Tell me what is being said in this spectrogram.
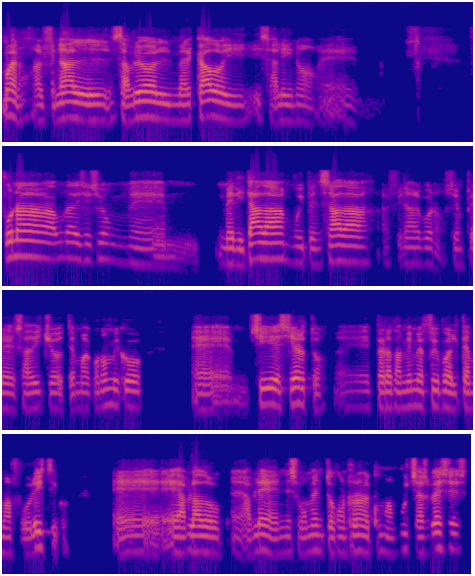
bueno, al final se abrió el mercado y, salí, ¿no? Eh, fue una, una decisión meditada, muy pensada. Al final, bueno, siempre se ha dicho tema económico. sí, es cierto, pero también me fui por el tema futbolístico. He hablado, hablé en ese momento con Ronald como muchas veces.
